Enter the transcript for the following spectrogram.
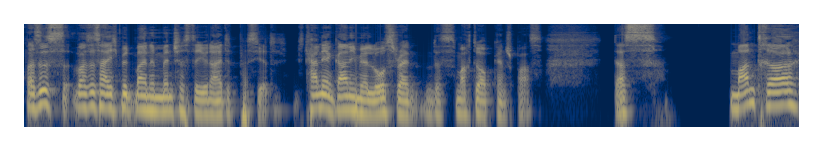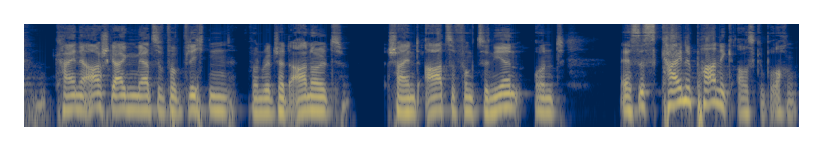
was ist, was ist eigentlich mit meinem Manchester United passiert? Ich kann ja gar nicht mehr losrenten, das macht überhaupt keinen Spaß. Das Mantra, keine Arschgeigen mehr zu verpflichten von Richard Arnold, scheint A zu funktionieren und es ist keine Panik ausgebrochen.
